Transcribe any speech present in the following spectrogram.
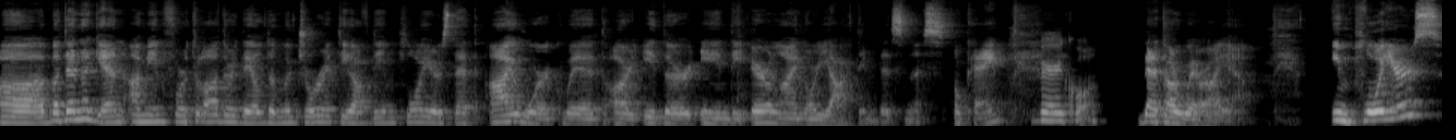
uh, but then again, I mean, Fort Lauderdale, the majority of the employers that I work with are either in the airline or yachting business. Okay. Very cool. That are where I am. Employers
